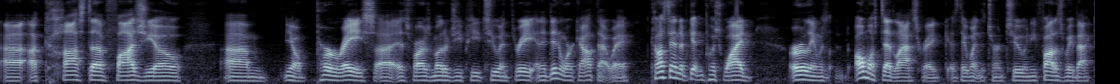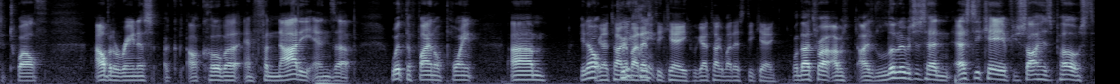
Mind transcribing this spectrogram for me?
uh, Acosta, Foggia, um, you know, per race uh, as far as MotoGP two and three, and it didn't work out that way. Acosta ended up getting pushed wide early and was almost dead last, Greg, as they went into turn two, and he fought his way back to twelfth. Albert Arenas, Alcoba, and Fenati ends up with the final point. Um, you know, We got to talk about clean- SDK. We got to talk about SDK. well, that's right. I was I literally was just heading SDK. If you saw his post,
